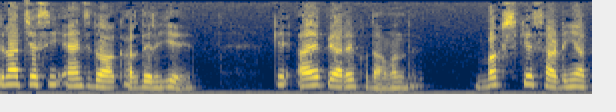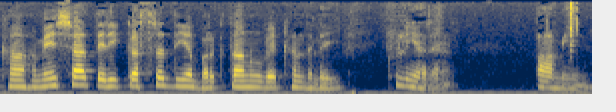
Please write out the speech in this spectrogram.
ਚਨਾਚੇ ਅਸੀਂ ਇੰਜ ਦੁਆ ਕਰਦੇ ਰਹੀਏ ਕਿ ਆਏ ਪਿਆਰੇ ਖੁਦਾਵੰਦ, ਬਖਸ਼ ਕੇ ਸਾਡੀਆਂ ਅੱਖਾਂ ਹਮੇਸ਼ਾ ਤੇਰੀ ਕਸਰਤ ਦੀਆਂ ਬਰਕਤਾਂ ਨੂੰ ਵੇਖਣ ਦੇ ਲਈ ਖੁੱਲੀਆਂ ਰਹਿਣ। ਆਮੀਨ।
